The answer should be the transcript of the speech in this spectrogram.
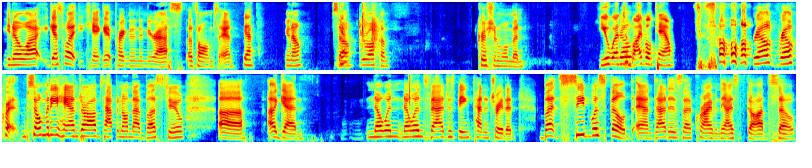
You know what? Guess what? You can't get pregnant in your ass. That's all I'm saying. Yeah. You know? So Yeah. you're welcome. Christian woman. You went to Bible camp. So Real real quick so many hand jobs happened on that bus too. Uh again. No one no one's vag is being penetrated. But seed was spilled and that is a crime in the eyes of God. So,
